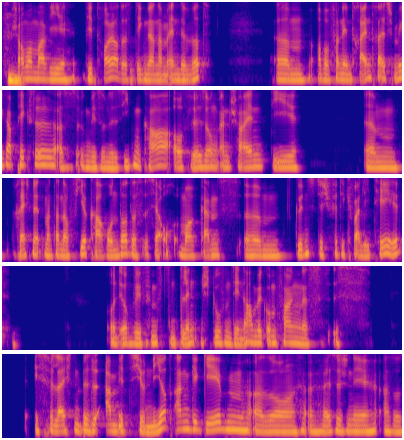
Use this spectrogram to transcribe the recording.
Hm. Schauen wir mal, wie, wie teuer das Ding dann am Ende wird. Ähm, aber von den 33 Megapixel, also ist irgendwie so eine 7K-Auflösung anscheinend, die ähm, rechnet man dann auf 4K runter. Das ist ja auch immer ganz ähm, günstig für die Qualität. Und irgendwie 15 Blendenstufen Dynamikumfang, das ist ist vielleicht ein bisschen ambitioniert angegeben. Also, äh, weiß ich nicht. Also,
